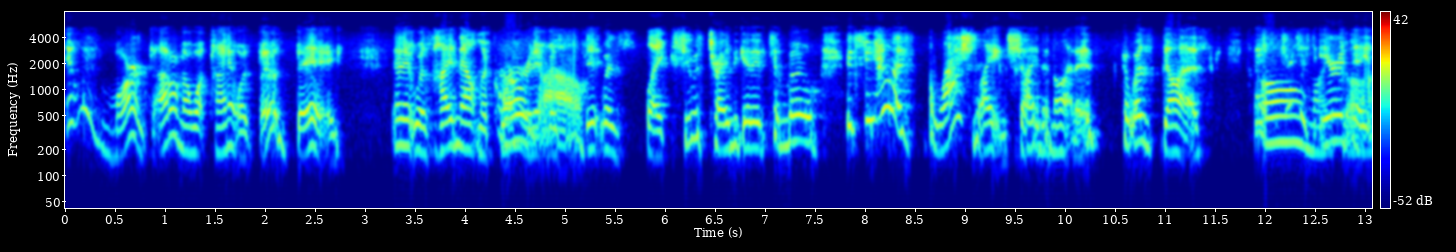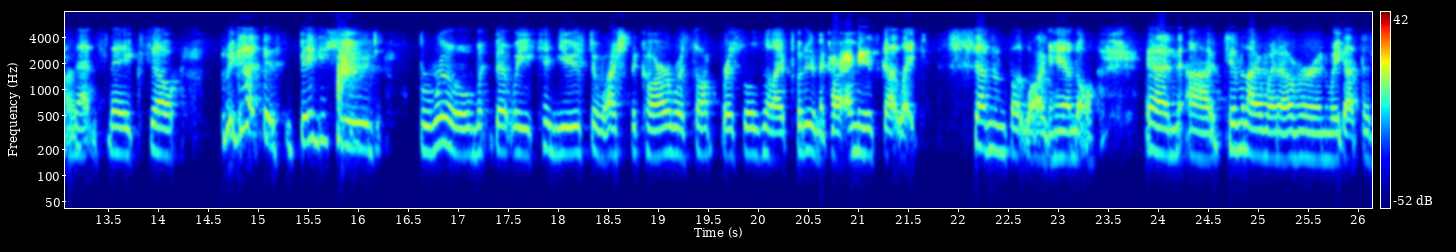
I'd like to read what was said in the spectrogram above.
was marked. I don't know what kind it was, but it was big and it was hiding out in the oh, corner oh, and it wow. was it was like she was trying to get it to move and she had a flashlight shining on it it was dusk oh, just irritating God. that snake so we got this big huge broom that we can use to wash the car with soft bristles and i put it in the car i mean it's got like seven foot long handle. And uh, Tim and I went over and we got the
